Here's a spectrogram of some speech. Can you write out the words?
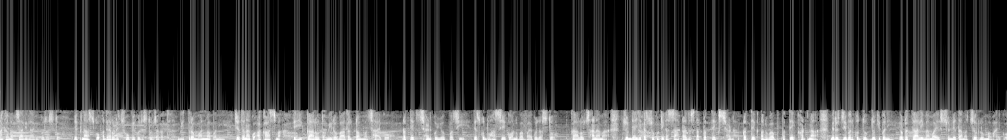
आँखामा जाली लागेको जस्तो एकनाशको अँध्यारोले छोपेको जस्तो जगत भित्र मनमा पनि चेतनाको आकाशमा त्यही कालो धमिलो बादल टम्म छाएको प्रत्येक क्षणको योगपछि त्यसको ध्वासिएको अनुभव भएको जस्तो कालो छानामा झुन्ड्याइएका सुकुटीका साप्रा जस्ता प्रत्येक क्षण प्रत्येक अनुभव प्रत्येक घटना मेरो जीवनको दुखदुखी पनि एउटा कालीमामय शून्यतामा चुर्लुम्म भएको।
